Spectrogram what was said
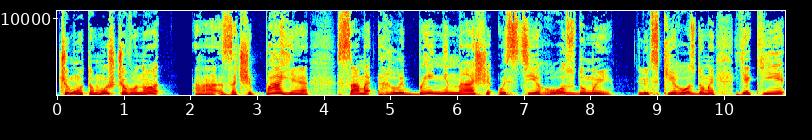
Чому? Тому що воно зачіпає саме глибинні наші ось ці роздуми, людські роздуми, які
